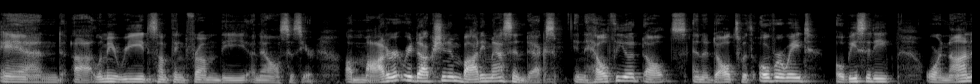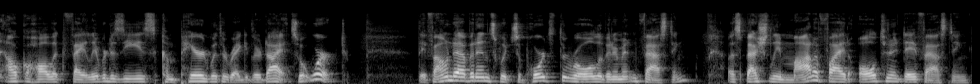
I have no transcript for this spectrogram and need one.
And uh, let me read something from the analysis here. A moderate reduction in body mass index in healthy adults and adults with overweight, obesity, or non-alcoholic fatty liver disease compared with a regular diet. So it worked. They found evidence which supports the role of intermittent fasting, especially modified alternate day fasting,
